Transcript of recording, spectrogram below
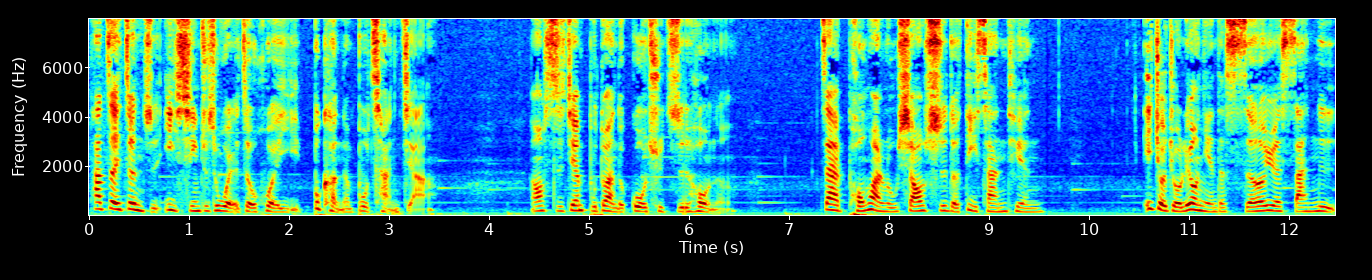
他这一阵子一心就是为了这个会议，不可能不参加。然后时间不断的过去之后呢，在彭婉如消失的第三天，一九九六年的十二月三日，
